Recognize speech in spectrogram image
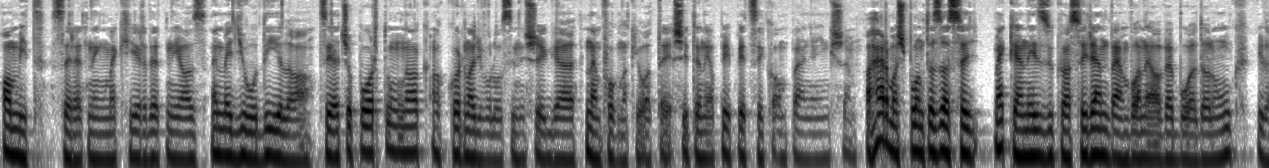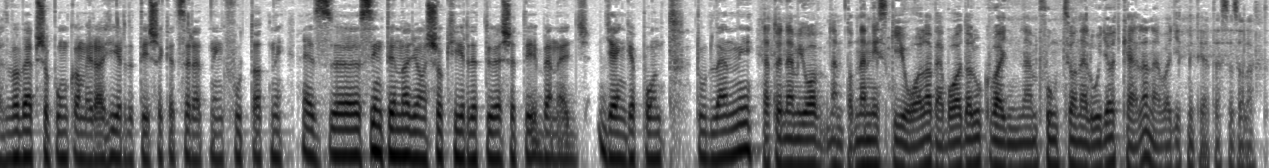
amit szeretnénk meghirdetni, az nem egy jó deal a célcsoportunknak, akkor nagy valószínűséggel nem fognak jól teljesíteni a PPC kampányaink sem. A hármas pont az az, hogy meg kell nézzük azt, hogy rendben van-e a weboldalunk, illetve a webshopunk, amire a hirdetéseket szeretnénk futtatni. Ez szintén nagyon sok hirdető esetében egy gyenge pont tud lenni. Tehát, hogy nem jól, nem tudom, nem néz ki jól a weboldaluk, vagy nem funkcionál úgy, hogy kellene, vagy itt mit értesz ez alatt?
